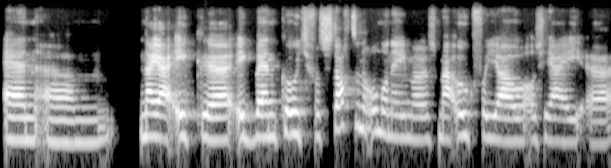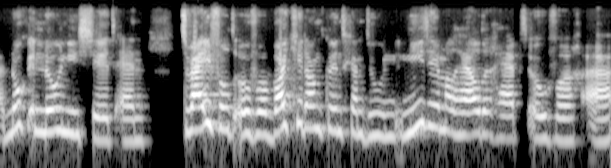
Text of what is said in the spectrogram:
En um, nou ja, ik, uh, ik ben coach voor startende ondernemers, maar ook voor jou als jij uh, nog in loonies zit en twijfelt over wat je dan kunt gaan doen, niet helemaal helder hebt over, uh,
